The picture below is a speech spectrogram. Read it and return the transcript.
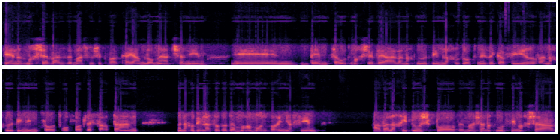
כן, אז מחשב על זה משהו שכבר קיים לא מעט שנים. אה, באמצעות מחשבי על אנחנו יודעים לחזות מזג אוויר, ואנחנו יודעים למצוא תרופות לסרטן, ואנחנו יודעים לעשות עוד המון דברים יפים. אבל החידוש פה, ומה שאנחנו עושים עכשיו,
